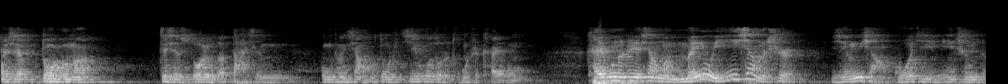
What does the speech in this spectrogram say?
这些动用了这些所有的大型工程项目，都是几乎都是同时开工。开工的这些项目，没有一项是影响国计民生的。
